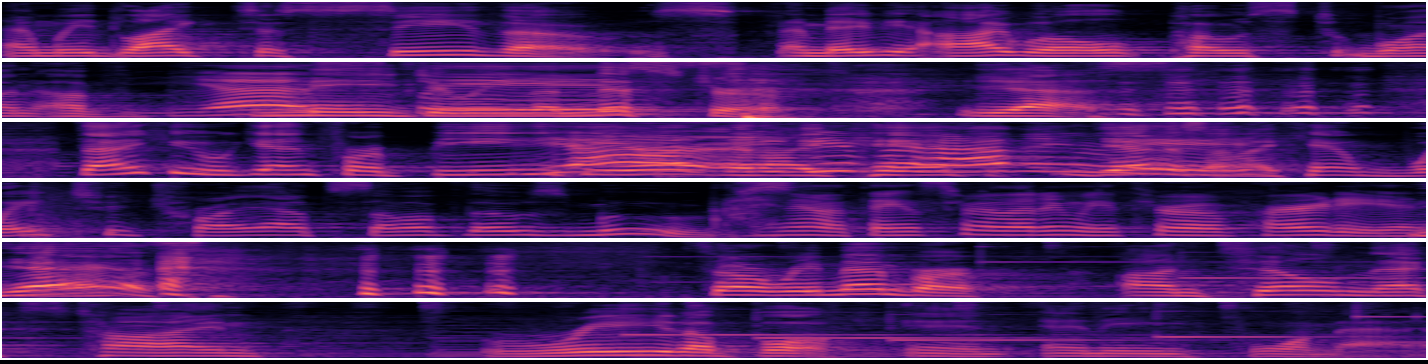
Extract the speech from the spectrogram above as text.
and we'd like to see those and maybe i will post one of Yes, me doing the please. mister Yes. Thank you again for being Yeah, here. and thank I you for can't, having Yes, me. and I can't wait to try out some of those moves. I know. Thanks for letting me throw a party. In Yes. so remember, until next time, read a book in any format.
